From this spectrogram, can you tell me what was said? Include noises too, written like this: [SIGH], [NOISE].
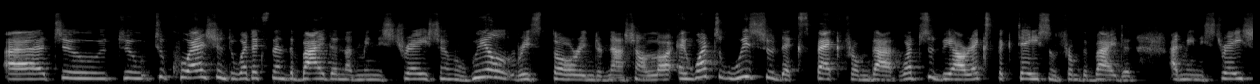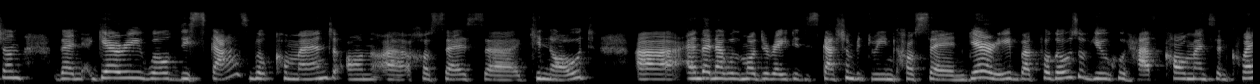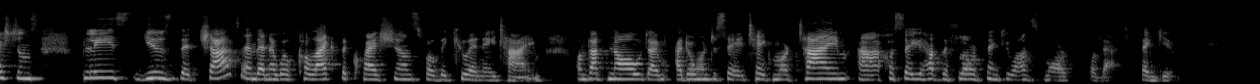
uh, to, to, to question to what extent the Biden administration will restore international law and what we should expect from that. What should be our expectations from the Biden administration? Then Gerry will discuss, will comment on uh, Jose's uh, keynote, uh, and then I will moderate the discussion between Jose and Gerry. But for those of you who have comments and questions, please use the chat and then I will collect the questions for the Q&A time. On that note, I'm, I do not want to say take more time. Uh, Jose, you have the floor. Thank you once more for that. Thank you.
